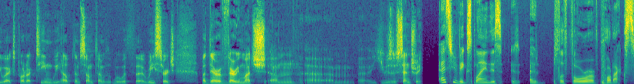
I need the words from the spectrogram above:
UX product team. We help them sometimes with uh, research, but they're very much um, uh, um, uh, user centric. As you've explained, there's a plethora of products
